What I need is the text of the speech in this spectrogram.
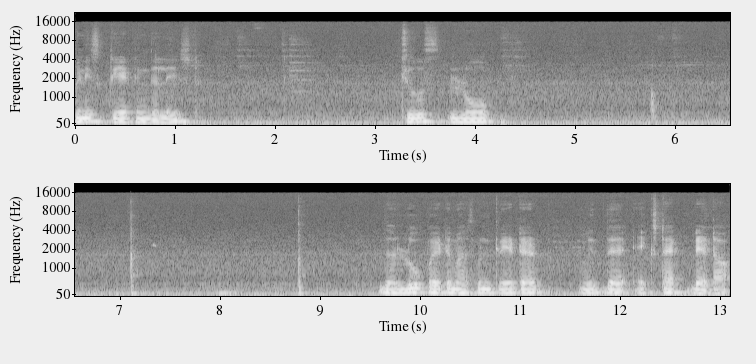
finish creating the list. Choose loop. The loop item has been created with the extract data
